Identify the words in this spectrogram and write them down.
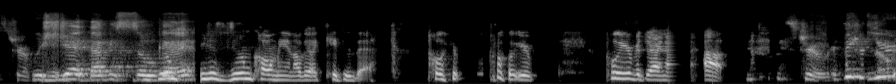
It's true. We mm-hmm. should. That'd be so Zoom- good. You just Zoom call me and I'll be like, okay, do this. Pull your pull your pull your vagina up. It's true. It's But true. you're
